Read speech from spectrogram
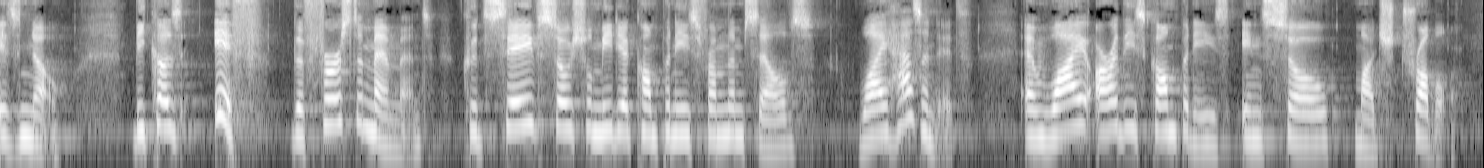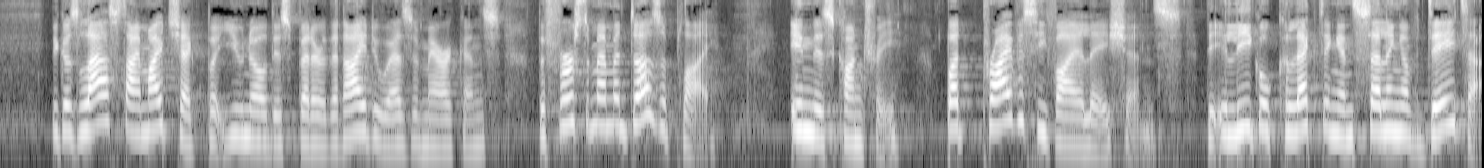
is no. Because if the First Amendment could save social media companies from themselves, why hasn't it? And why are these companies in so much trouble? Because last time I checked, but you know this better than I do as Americans, the First Amendment does apply in this country. But privacy violations, the illegal collecting and selling of data,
